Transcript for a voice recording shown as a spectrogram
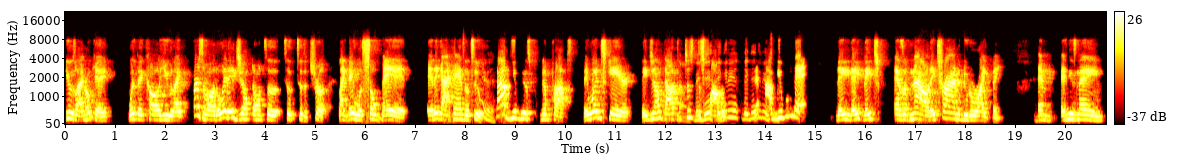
He was like, Mhm. okay, what they call you? Like, first of all, the way they jumped onto to, to the truck, like they were so bad and they got handled too. Yeah. I'll give this them props. They wasn't scared. They jumped out Nah, just to did, squabble. they in, they did Yeah, I'll give them that. They they they as of now they trying to do the right thing. And and his name,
